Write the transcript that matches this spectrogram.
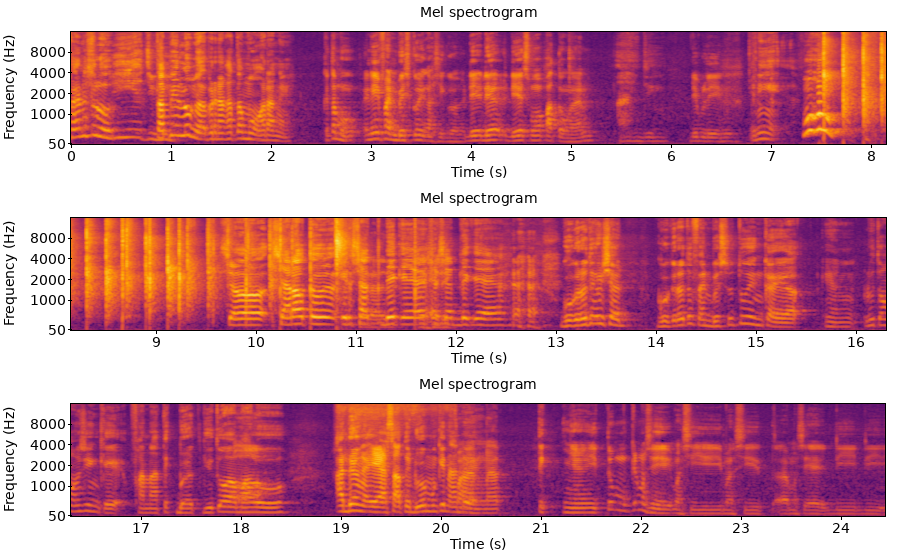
Fans lu. Iya, cuy. Tapi lu nggak pernah ketemu orangnya. Ketemu, ini fanbase gue yang ngasih gue. Dia dia dia semua patungan, Anjing. dia beliin. Ini Wuhu. so shout out to Irsyad out Dik ya, Irsyad Irsyad Dik ya. gue kira tuh Irsyad, gue kira tuh fanbase lu tuh yang kayak yang lu tau gak sih yang kayak fanatik banget gitu sama lu. Ada nggak ya satu dua mungkin ada. ya? Fanatiknya itu mungkin masih masih masih eh, masih di di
